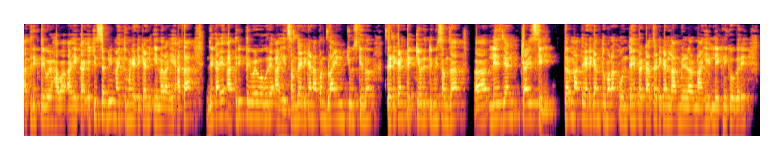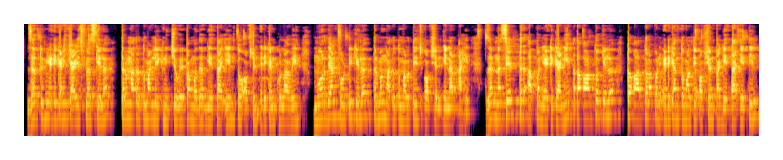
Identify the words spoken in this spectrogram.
अतिरिक्त वेळ हवा आहे का? याची सगळी माहिती तुम्हाला या ठिकाणी येणार आहे. आता जे काही अतिरिक्त वेळ वगैरे आहे समजा या ठिकाणी आपण ब्लाइंड चूज केलं त्या ठिकाणी टक्केवारी तुम्ही समजा लेस दॅन चाळीस केली. तर मात्र या ठिकाणी तुम्हाला कोणत्याही प्रकारचा ठिकाणी लाभ मिळणार नाही लेखनिक वगैरे. जर तुम्ही या ठिकाणी चाळीस प्लस केलं तर मात्र तुम्हाला लेखनिकची वगैरे पण मदत घेता येईल. तो ऑप्शन या ठिकाणी खुला होईल. मोर दॅन फोर्टी केलं तर मग मात्र तुम्हाला तेच ऑप्शन येणार आहेत. जर नसेल तर आपण या ठिकाणी आता ऑर्थो केलं तर ऑर्थोला पण या ठिकाणी तुम्हाला ते ऑप्शन पण घेता येतील.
